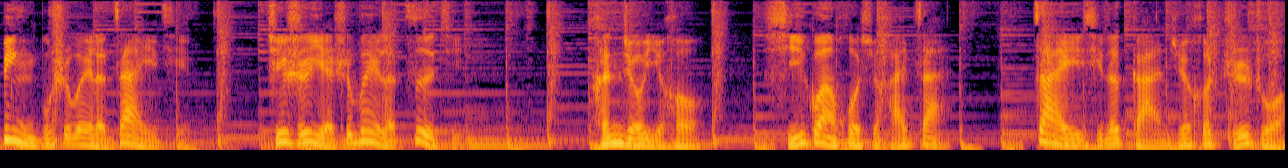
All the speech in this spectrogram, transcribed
并不是为了在一起，其实也是为了自己。很久以后，习惯或许还在。在一起的感觉和执着，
